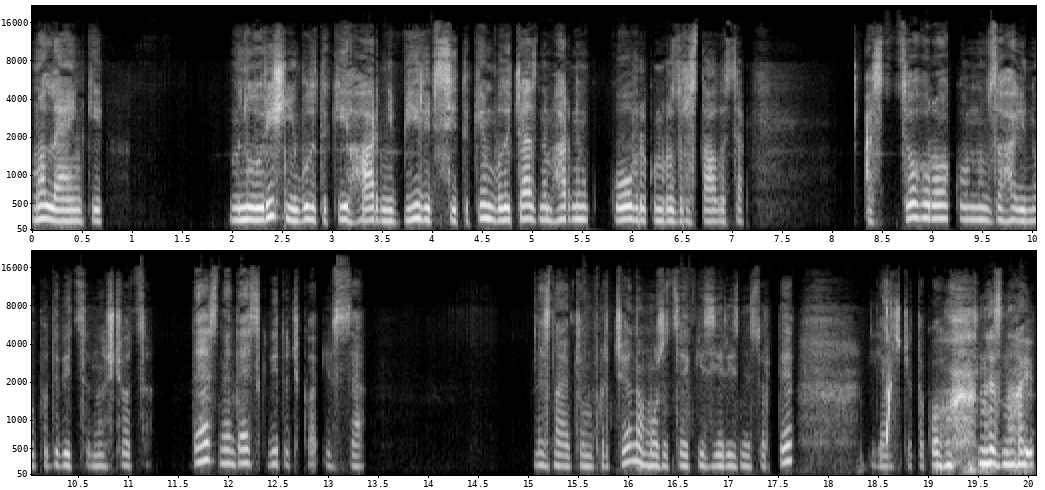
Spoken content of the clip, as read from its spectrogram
маленькі. Минулорічні були такі гарні, білі всі, таким величезним, гарним ковриком розросталося. А з цього року, ну, взагалі, ну подивіться, на що це. Десь не десь квіточка і все. Не знаю, в чому причина, може це якісь є різні сорти. Я ще такого не знаю.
